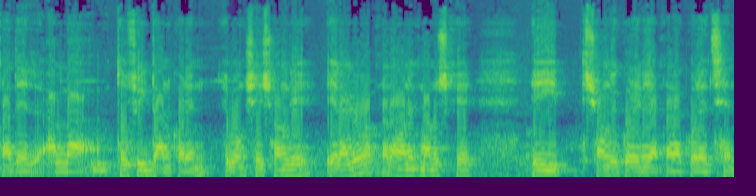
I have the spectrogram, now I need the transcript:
আপনাদের আল্লাহ তৌফিক দান করেন এবং সেই সঙ্গে এর আগেও আপনারা অনেক মানুষকে এই সঙ্গে করে নিয়ে আপনারা করেছেন।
